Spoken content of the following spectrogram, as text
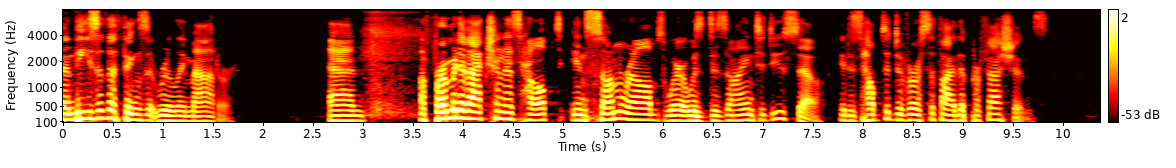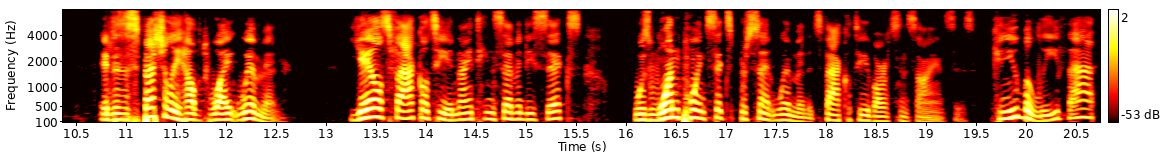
then these are the things that really matter. And affirmative action has helped in some realms where it was designed to do so. It has helped to diversify the professions. It has especially helped white women. Yale's faculty in 1976 was 1.6% women, its Faculty of Arts and Sciences. Can you believe that?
